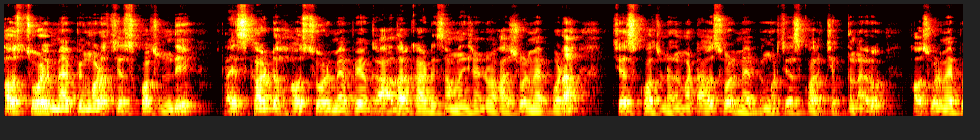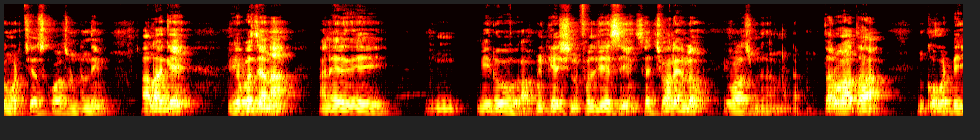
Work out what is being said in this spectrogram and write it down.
హౌస్ హోల్డ్ మ్యాపింగ్ కూడా చేసుకోవాల్సి ఉంది. రైస్ కార్డు హౌస్ హోల్డ్ మ్యాప్ యొక్క ఆధార్ కార్డుకి సంబంధించినటువంటి హౌస్ హోల్డ్ మ్యాప్ కూడా చేసుకోవాల్సి ఉంటుంది అనమాట హౌస్ హోల్డ్ మ్యాపింగ్ కూడా చేసుకోవాలి చెప్తున్నారు. హౌస్ హోల్డ్ మ్యాపింగ్ కూడా చేసుకోవాల్సి ఉంటుంది. అలాగే విభజన అనేది మీరు అప్లికేషన్ ఫుల్ చేసి సచివాలయంలో ఇవ్వాల్సి ఉంటుంది అనమాట తర్వాత ఇంకొకటి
